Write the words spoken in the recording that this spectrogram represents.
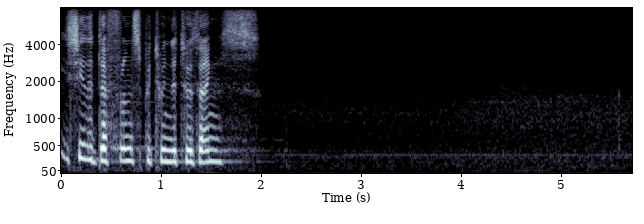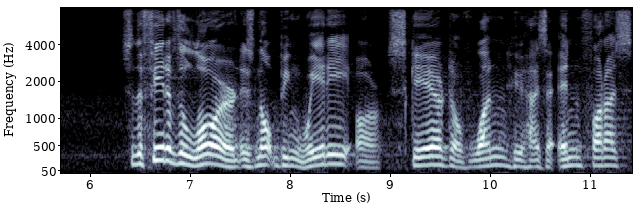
You see the difference between the two things? So, the fear of the Lord is not being wary or scared of one who has it in for us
